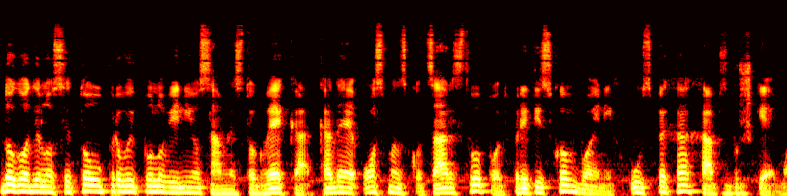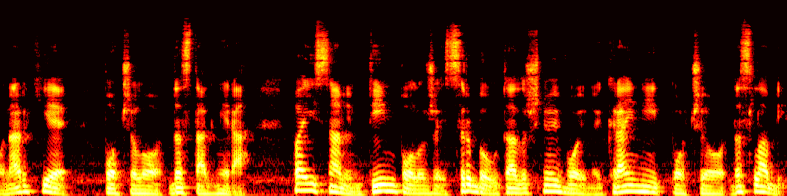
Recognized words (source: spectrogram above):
Dogodilo se to u prvoj polovini 18. veka, kada je Osmansko carstvo pod pritiskom vojnih uspeha Habsburške monarhije počelo da stagnira, pa i samim tim položaj Srba u tadašnjoj vojnoj krajini počeo da slabi.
